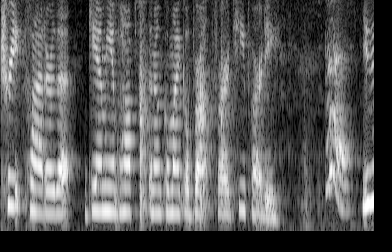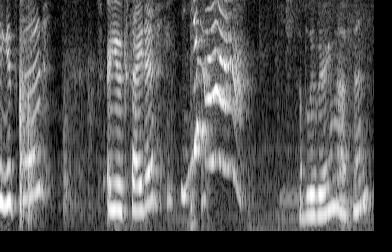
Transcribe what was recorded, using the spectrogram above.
treat platter that Gammy and Pops and Uncle Michael brought for our tea party? Good. You think it's good? Are you excited? Yeah! A blueberry muffin,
